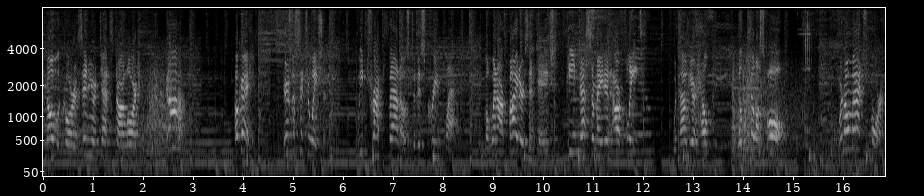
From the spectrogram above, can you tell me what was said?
The Nova Corps is in your debt, Star-Lord. Ah! Okay, here's the situation. We tracked Thanos to this Kree planet, but when our fighters engaged, he decimated our fleet. Without your help, he'll kill us all. We're no match for him.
